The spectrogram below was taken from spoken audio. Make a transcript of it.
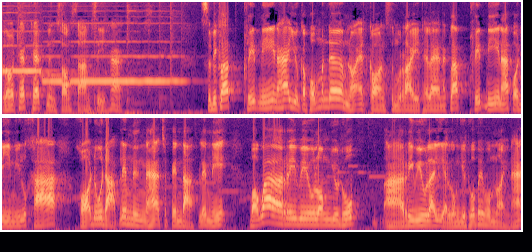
โหลเทสเทสหนึ่งสองสามสี่ห้าสวัสดีครับ คลิปนี้นะฮะ อยู่กับผมเหมือนเดิมเนาะแอดกรสมุไรไทยแลนด์นะครับ คลิปนี้นะ พอดีมีลูกค้าขอดูดาบเล่มหนึ่งนะฮะ จะเป็นดาบเล่มนี้ บอกว่ารีวิวลง YouTube อ่ารีวิวรายละเอียดลง YouTube ให้ผมหน่อยนะ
